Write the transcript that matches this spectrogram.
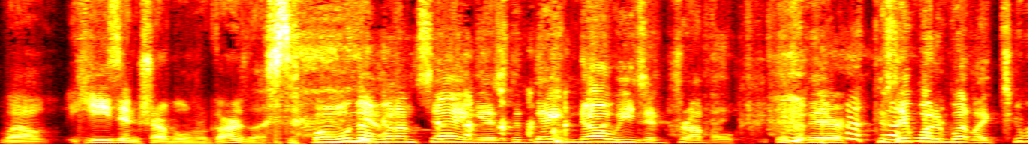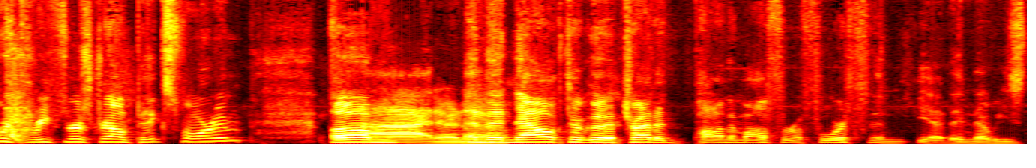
well, he's in trouble regardless. Well, no, what I'm saying is that they know he's in trouble if they're because they wanted what like two or three first round picks for him. Um, I don't know. and then now if they're going to try to pawn him off for a fourth, then yeah, they know he's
